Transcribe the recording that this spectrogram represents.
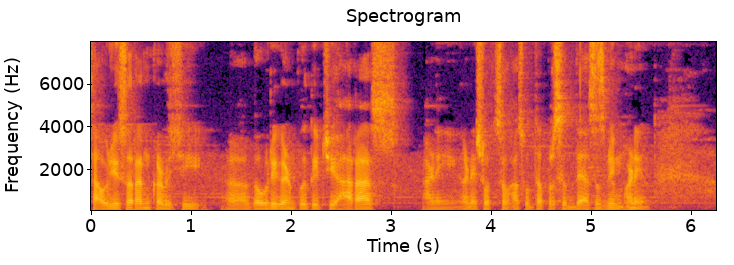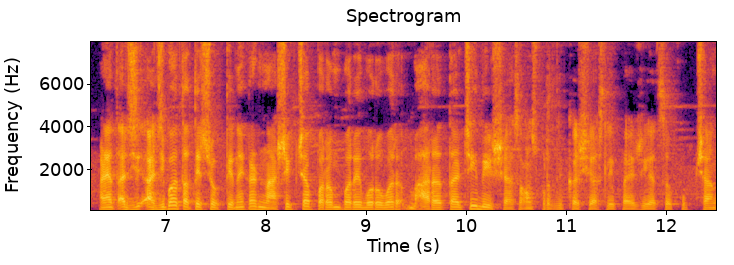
सावजी सरांकडची गौरी गणपतीची आरास आणि गणेशोत्सव हा सुद्धा प्रसिद्ध आहे असंच मी म्हणेन. आणि आता अजि अजिबात अतिशयोक्ती नाही कारण नाशिकच्या परंपरेबरोबर भारताची दिशा सांस्कृतिक कशी असली पाहिजे याचं खूप छान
